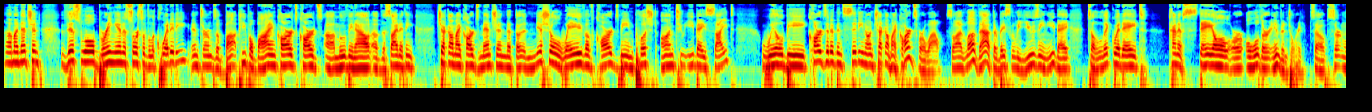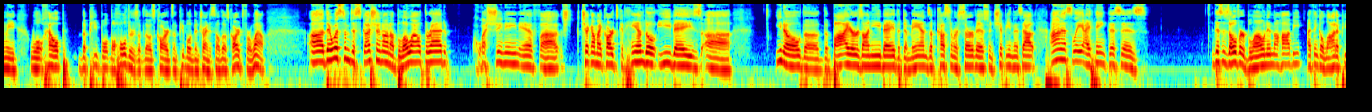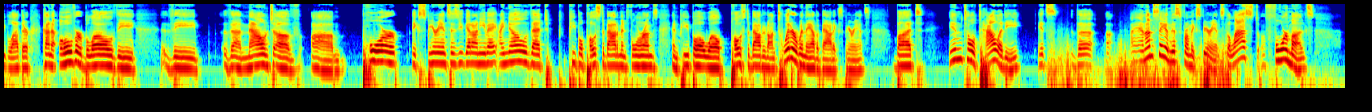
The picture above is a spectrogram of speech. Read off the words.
Um, I mentioned this will bring in a source of liquidity in terms of people buying cards, cards uh, moving out of the site. I think check out my cards mentioned that the initial wave of cards being pushed onto eBay's site will be cards that have been sitting on check out my cards for a while. So I love that. They're basically using eBay to liquidate kind of stale or older inventory. So certainly will help the people, the holders of those cards, and people have been trying to sell those cards for a while. Uh, there was some discussion on a blowout thread questioning if uh, check out my cards could handle eBay's uh, you know the the buyers on eBay, the demands of customer service and shipping this out. Honestly, I think this is this is overblown in the hobby. I think a lot of people out there kind of overblow the the the amount of um, poor experiences you get on eBay. I know that people post about them in forums and people will post about it on Twitter when they have a bad experience, but in totality, it's the uh, and I'm saying this from experience. The last four months,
